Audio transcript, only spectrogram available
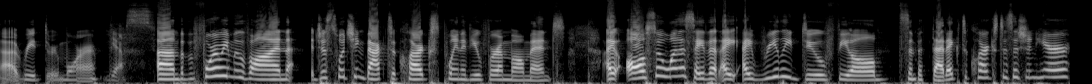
uh, read through more. Yes. Um, but before we move on, just switching back to Clarke's point of view for a moment, I also want to say that I, I really do feel sympathetic to Clarke's decision here.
